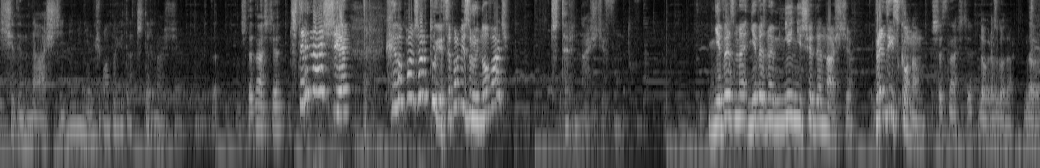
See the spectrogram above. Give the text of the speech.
Nie 17, nie, nie, nie, musi pan powiedzieć teraz 14. 14? 14! Chyba pan żartuje, chce pan mnie zrujnować? 14 funtów. Nie wezmę, nie wezmę mniej niż 17. Prędzej skonam. 16? Dobra, zgoda. Dobra.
